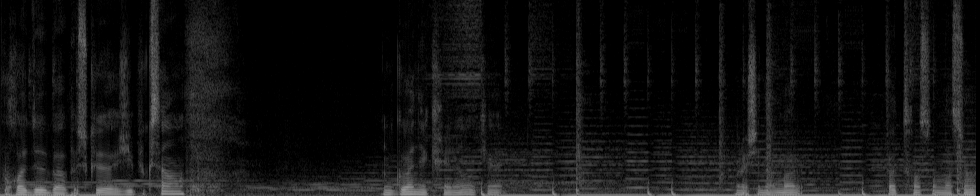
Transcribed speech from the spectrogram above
Pourquoi 2 Bah, parce que j'ai plus que ça. Hein. Gohan et Krillin, ok. Voilà, c'est normal. Pas de transformation.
